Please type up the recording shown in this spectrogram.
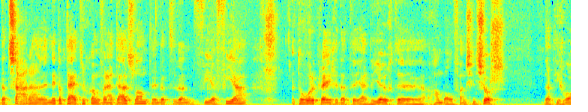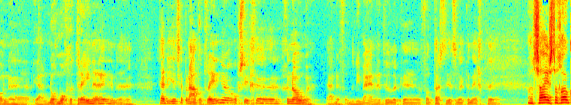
dat Sarah net op tijd terugkwam vanuit Duitsland. En dat ze dan via via te horen kregen dat eh, ja, de jeugdhandbal van Sint-George, dat die gewoon eh, ja, nog mochten trainen. eh, ja, die, ze hebben een aantal trainingen op zich eh, genomen. Ja, dat vonden die meiden natuurlijk eh, fantastisch dat ze met een echt... eh, Want zij is toch ook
